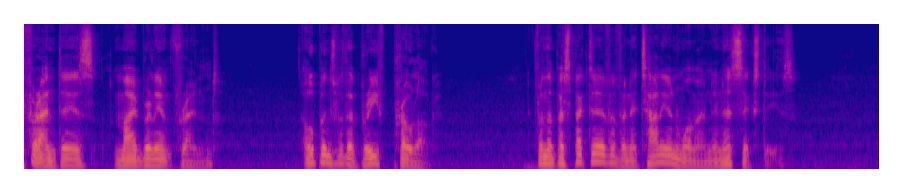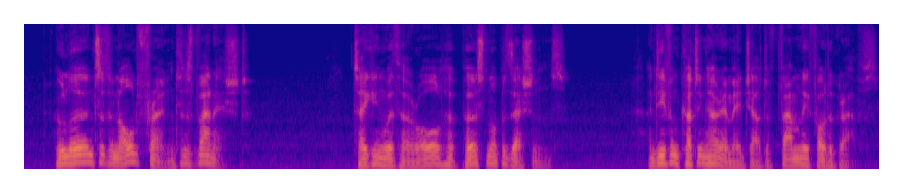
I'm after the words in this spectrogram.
Ferrante's My Brilliant Friend opens with a brief prologue from the perspective of an Italian woman in her 60s who learns that an old friend has vanished, taking with her all her personal possessions and even cutting her image out of family photographs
